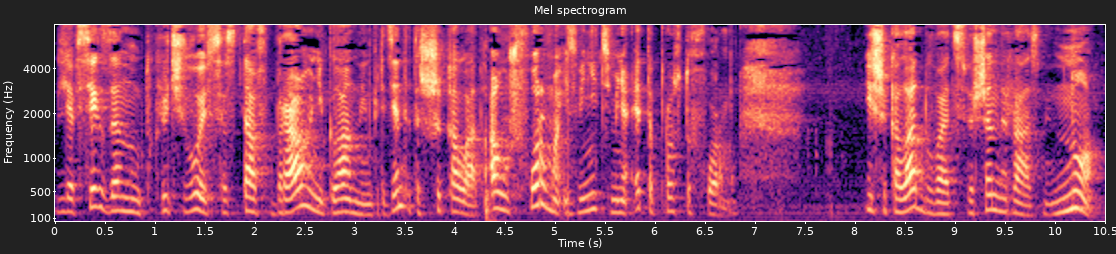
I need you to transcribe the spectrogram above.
Для всех зануд. Ключевой состав брауни, главный ингредиент это шоколад. А уж форма, извините меня, это просто форма. И шоколад бывает совершенно разный. Но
